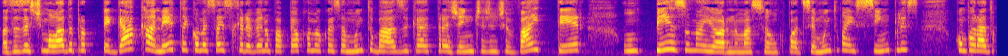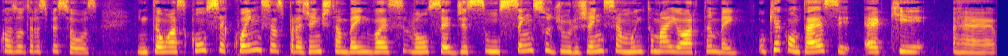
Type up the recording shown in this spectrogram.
Às vezes é estimulado para pegar a caneta e começar a escrever no papel, que é uma coisa muito básica pra gente. A gente vai ter um peso maior numa ação, que pode ser muito mais simples comparado com as outras pessoas. Então, as consequências pra gente também vai, vão ser de um senso de urgência muito maior também. O que acontece é que é,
